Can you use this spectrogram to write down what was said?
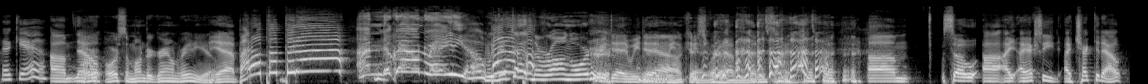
Heck yeah. Um, now Or, or some underground radio. yeah, ba-da-ba-ba-da! Underground radio. We did that in the wrong order. We did, we did. Yeah, we, okay. we screwed up. That is fine. That's fine. Um, so uh, I, I actually I checked it out.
